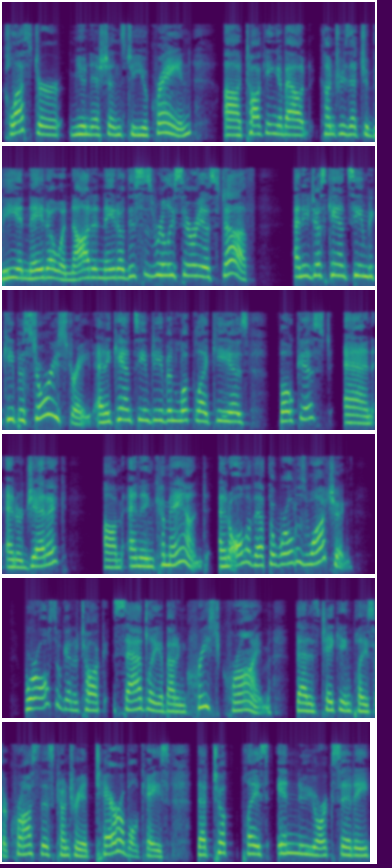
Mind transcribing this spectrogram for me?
cluster munitions to Ukraine, uh, talking about countries that should be in NATO and not in NATO. This is really serious stuff. And he just can't seem to keep his story straight. And he can't seem to even look like he is focused and energetic, um, and in command. And all of that the world is watching. We're also going to talk sadly about increased crime that is taking place across this country. A terrible case that took place in New York City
